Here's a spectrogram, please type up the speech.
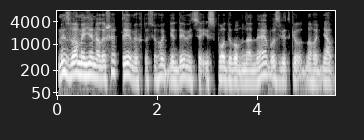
Ми з вами є не лише тими, хто сьогодні дивиться із подивом на небо, звідки одного дня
